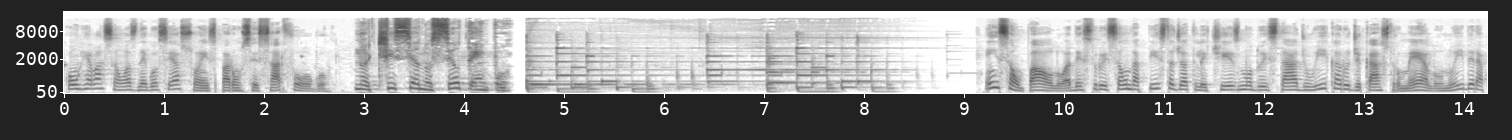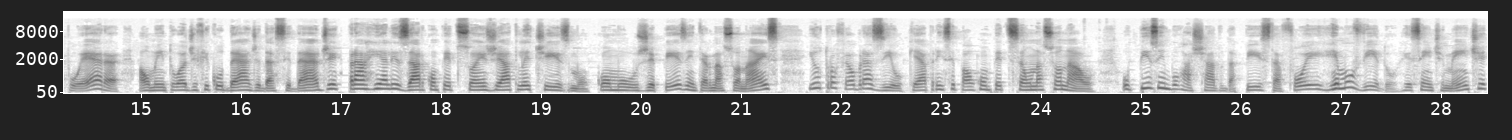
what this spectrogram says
com relação às negociações para um cessar-fogo. Notícia no seu tempo. Em São Paulo, a destruição da pista de atletismo do estádio Ícaro de Castro Melo, no Ibirapuera, aumentou a dificuldade da cidade para realizar competições de atletismo, como os GPs internacionais e o Troféu Brasil, que é a principal competição nacional. O piso emborrachado da pista foi removido recentemente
